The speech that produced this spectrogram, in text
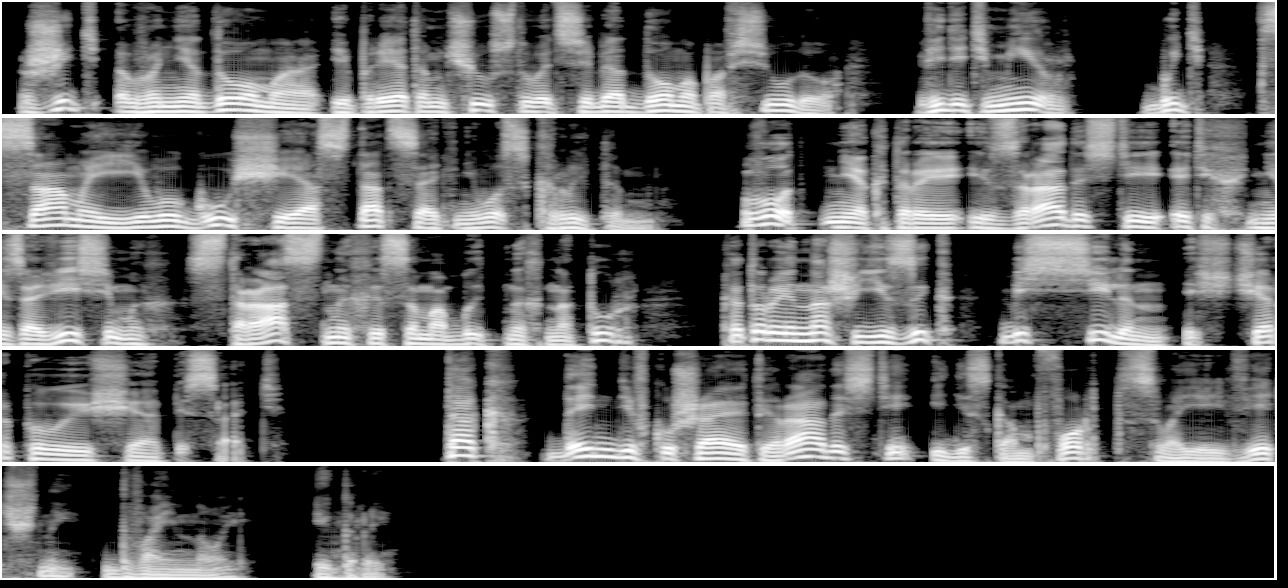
Жить вне дома и при этом чувствовать себя дома повсюду, видеть мир, быть в самой его гуще и остаться от него скрытым. Вот некоторые из радостей этих независимых, страстных и самобытных натур, которые наш язык бессилен исчерпывающе описать. Так Дэнди вкушает и радости, и дискомфорт своей вечной двойной игры.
